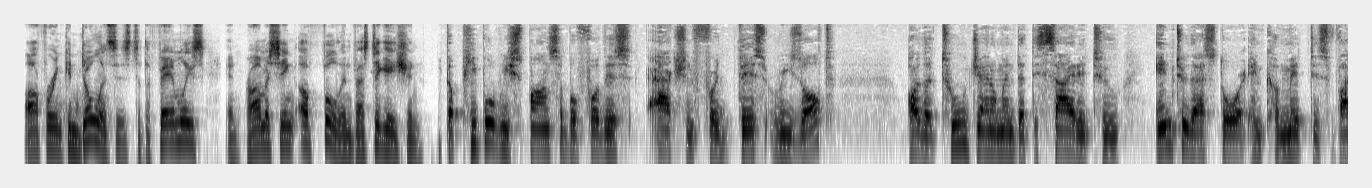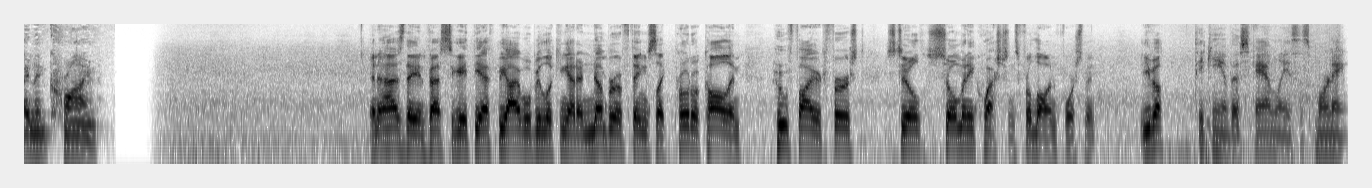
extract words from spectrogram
offering condolences to the families and promising a full investigation. The people responsible for this action, for this result, are the two gentlemen that decided to enter that store and commit this violent crime. And as they investigate, the FBI will be looking at a number of things like protocol and who fired first. Still, so many questions for law enforcement. Eva? Thinking of those families this morning.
